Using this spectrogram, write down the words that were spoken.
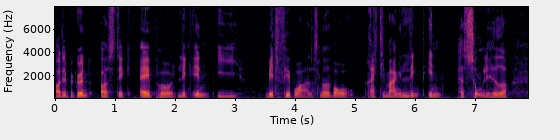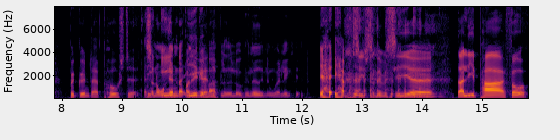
Og det begyndte at stikke af på LinkedIn i midt februar eller sådan noget, hvor rigtig mange LinkedIn-personligheder begyndte at poste altså det nogle af dem, der og ikke var blevet lukket ned endnu af LinkedIn. Ja, ja, præcis. Så det vil sige, øh, der er lige et par få.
